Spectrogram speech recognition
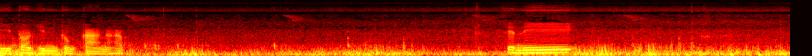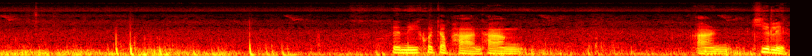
มีต้นหินตรงกลางนะครับ เส้นนี้ ส้นนี้ก็จะผ่านทางอ่างขี้เหล็ก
